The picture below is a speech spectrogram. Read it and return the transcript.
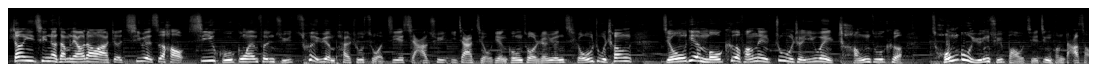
上一期呢，咱们聊到啊，这七月四号，西湖公安分局翠苑派出所接辖区一家酒店工作人员求助称，酒店某客房内住着一位长租客，从不允许保洁进房打扫。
